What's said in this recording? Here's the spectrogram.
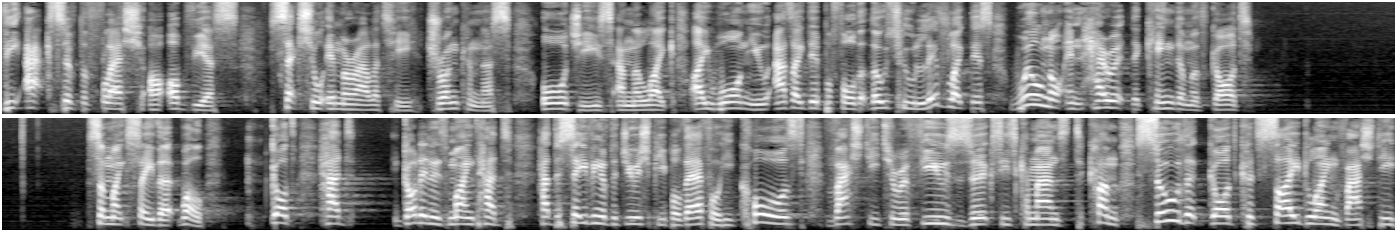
the acts of the flesh are obvious? Sexual immorality, drunkenness, orgies, and the like. I warn you, as I did before, that those who live like this will not inherit the kingdom of God. Some might say that, well, God had God in his mind had, had the saving of the Jewish people. Therefore, he caused Vashti to refuse Xerxes' commands to come so that God could sideline Vashti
